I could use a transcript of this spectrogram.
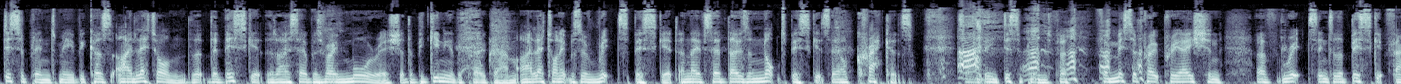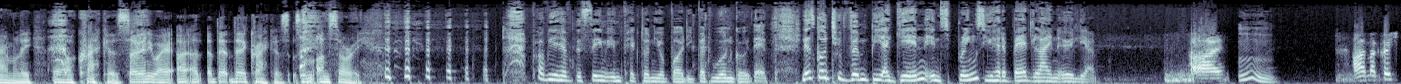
disciplined me because I let on that the biscuit that I said was very moreish at the beginning of the programme, I let on it was a Ritz biscuit, and they've said those are not biscuits, they are crackers. So I'm being disciplined for, for misappropriation of Ritz into the biscuit family. They are crackers. So anyway, I, I, they're, they're crackers. I'm, I'm sorry. Probably have the same impact on your body, but we won't go there. Let's go to Vimpy again in Springs. You had a bad line earlier. Hi. Mm. Hi, my question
